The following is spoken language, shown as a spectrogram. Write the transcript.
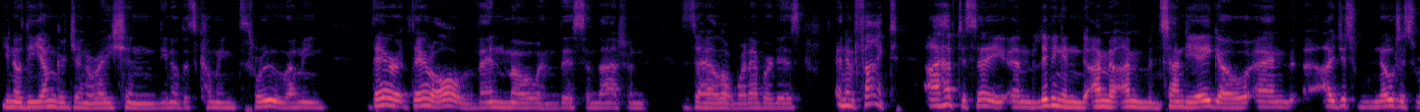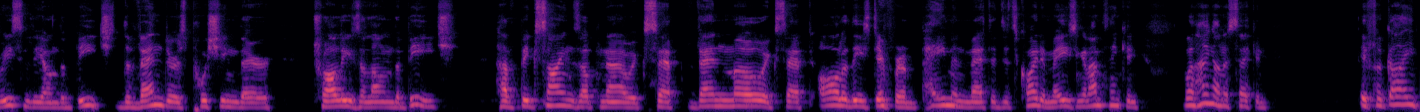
you know, the younger generation, you know, that's coming through. I mean, they're they're all Venmo and this and that and Zelle or whatever it is. And in fact, I have to say, um, living in I'm I'm in San Diego, and I just noticed recently on the beach the vendors pushing their trolleys along the beach have big signs up now, accept Venmo, accept all of these different payment methods. It's quite amazing. And I'm thinking, well, hang on a second. If a guy,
